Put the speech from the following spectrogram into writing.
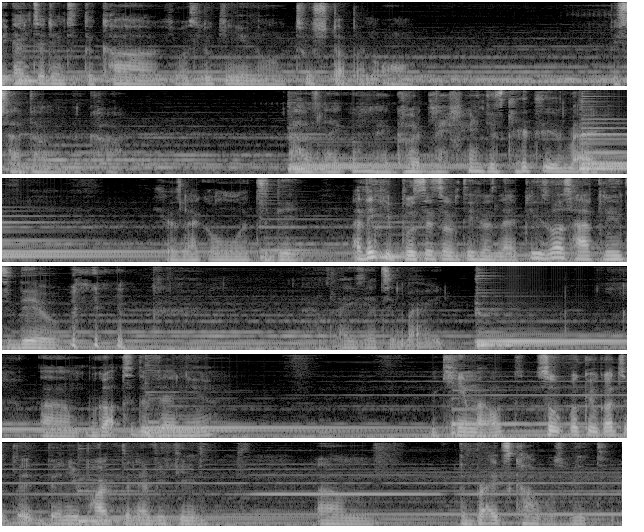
we entered into the car. He was looking, you know, touched up and all. We sat down in the car. I was like, oh my god, my friend is getting married. He was like, oh, what today? I think he posted something. He was like, please, what's happening today? Oh? I was like, he's getting married. Um, we got to the venue. We came out. So, okay, we got to the venue, parked and everything. Um, the bride's car was waiting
